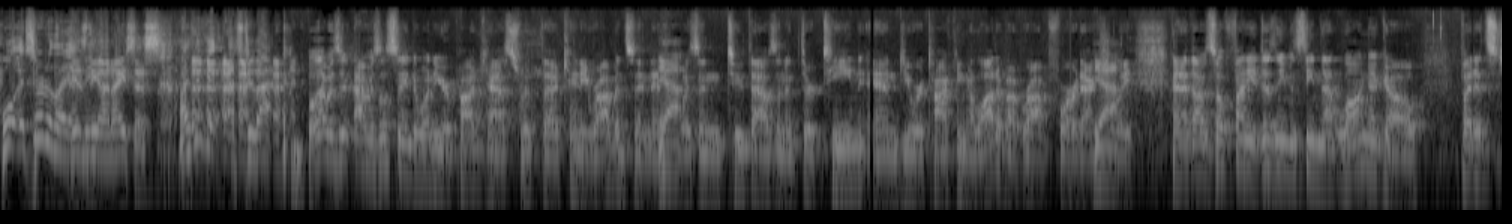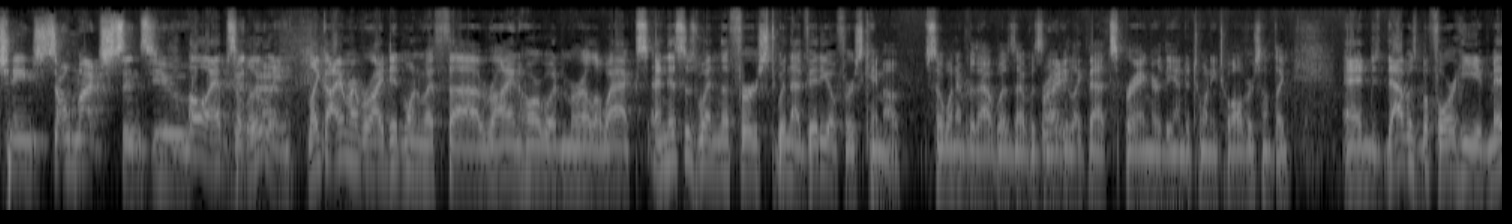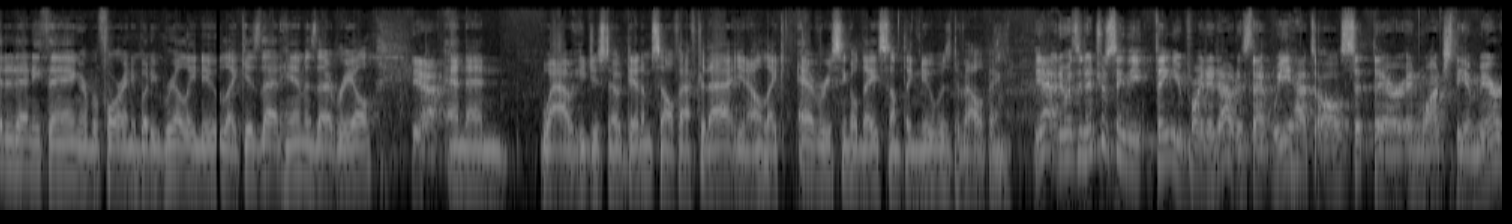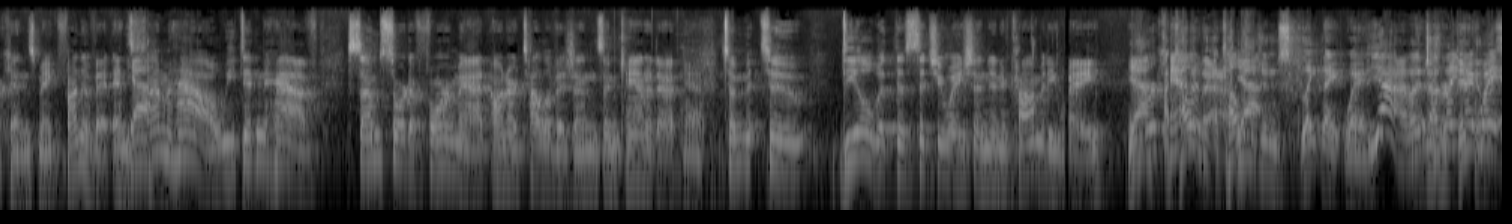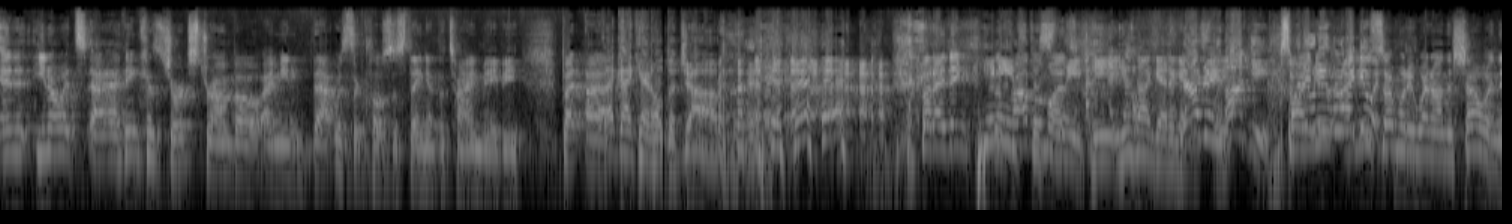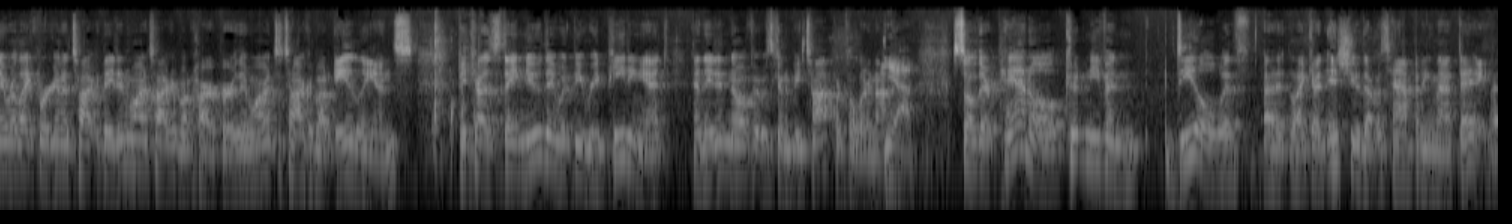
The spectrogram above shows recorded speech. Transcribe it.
Well, it's sort of like I Disney mean, on ISIS. I think it- Let's do that. Well, I was I was listening to one of your podcasts with uh, Kenny Robinson, and Yeah. it was in 2013, and you were talking a lot about Rob Ford actually, Yeah. and I thought it was so funny. It doesn't even seem that long ago, but it's changed so much since you. Oh, absolutely. Like I remember I did one with uh, Ryan Horwood and Marilla Wax, and this is when the first when that video first came out. So whenever that was, that was maybe like that spring or the end of 2012 or something. And that was before he admitted anything or before anybody really knew. Like, is that him? Is that real? Yeah. And then, wow, he just outdid himself after that. You know, like every single day something new was developing. Yeah, and it was an interesting thing you pointed out is that we had to all sit there and watch the Americans make fun of it, and Yeah. somehow we didn't have some sort of format on our televisions in Canada Yeah. to to deal with this situation in a comedy way. Yeah. we're A, tele- Canada. a television's late night way. Yeah, a Which is late night way, and it, you know, it's uh, I think because George Strombo. I mean, that was the closest thing at the time, maybe. But uh, That guy can't hold a job. but I think He the needs to problem was sleep. He, he's not getting it now doing hockey. So What I knew, what I knew someone who went on the show and they were like, "We're going to talk." They didn't want to talk about Harper. They wanted to talk about aliens because they knew they would be repeating it, and they didn't know if it was going to be topical or not. Yeah. So their panel couldn't even deal with uh, like an issue that was happening that day.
